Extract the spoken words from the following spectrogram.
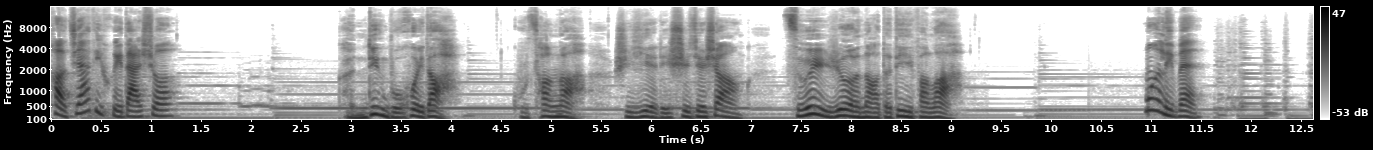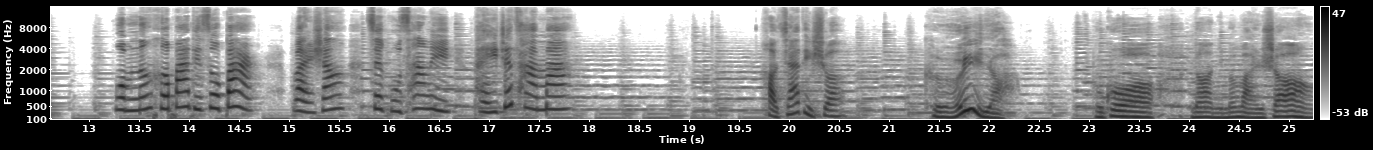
好家的回答说：“肯定不会的，谷仓啊是夜里世界上最热闹的地方啦。”茉莉问：“我们能和巴迪作伴儿，晚上在谷仓里陪着他吗？”好家的说：“可以呀，不过那你们晚上……”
